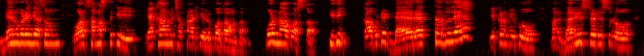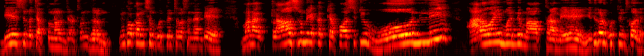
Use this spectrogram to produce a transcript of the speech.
నేను కూడా ఏం చేస్తాను? వాళ్ళ సంస్థకి ఎకానమీ చెప్పనాటికి వెళ్ళిపోతూ ఉంటాను. వాళ్ళు నాకు వస్తారు. ఇది. కాబట్టి డైరెక్టర్లే ఇక్కడ మీకు మన గణేష్ స్టడీస్లో డిఎస్సిలో చెప్తున్నారు చెప్పడం జరుగుతుంది. ఇంకొక అంశం గుర్తించవలసింది అంటే మన క్లాస్ రూమ్ యొక్క కెపాసిటీ ఓన్లీ అరవై మంది మాత్రమే. ఇది కూడా గుర్తుంచుకోవాలి.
